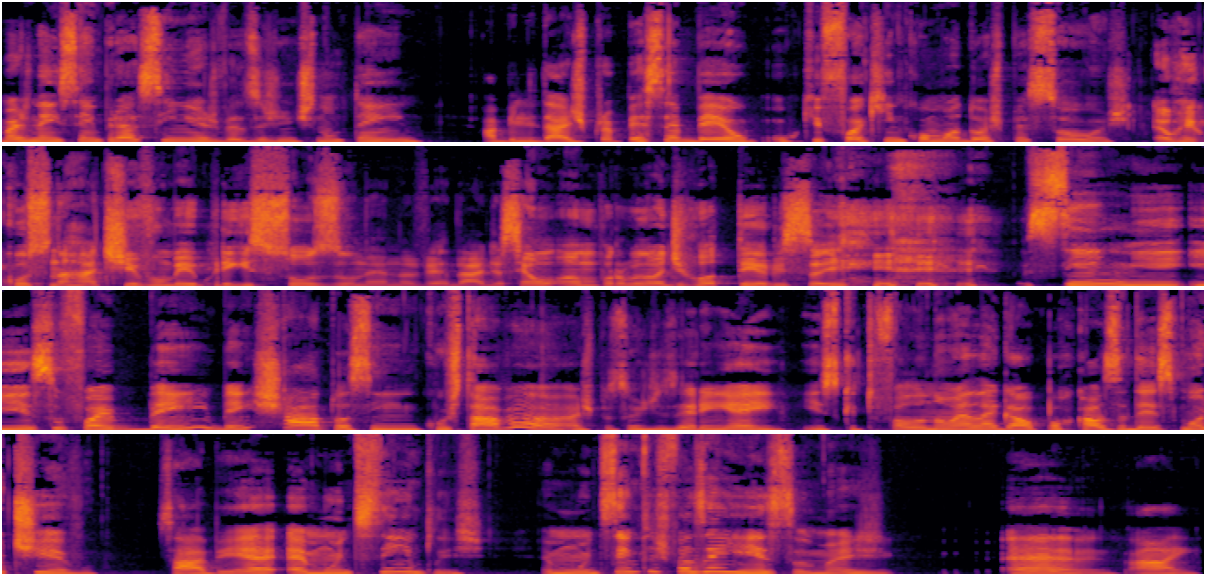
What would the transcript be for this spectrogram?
Mas nem sempre é assim, às vezes a gente não tem habilidade para perceber o, o, que foi que incomodou as pessoas. É um recurso narrativo meio preguiçoso, né? Na verdade, assim, é um, é um problema de roteiro isso aí. Sim, e, e, isso foi bem, bem chato, assim, custava as pessoas dizerem, ei, isso que tu falou não é legal por causa desse motivo, sabe? É, é muito simples, é muito simples fazer isso, mas é, ai,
